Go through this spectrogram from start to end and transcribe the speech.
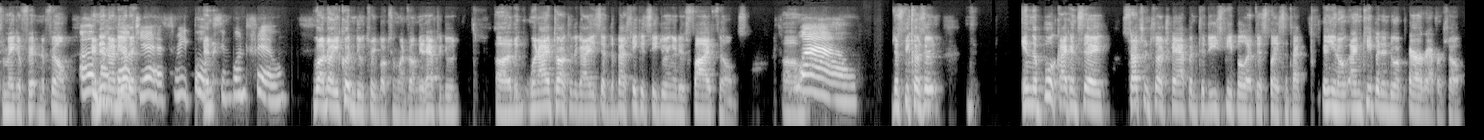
to make it fit in the film. Oh and my God, other, yeah, three books and, in one film. Well, no, you couldn't do three books in one film. You'd have to do. Uh, the, when I talked to the guy, he said the best he could see doing it is five films. Um, wow. Just because in the book, I can say such and such happened to these people at this place and time. You know, I can keep it into a paragraph or so.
